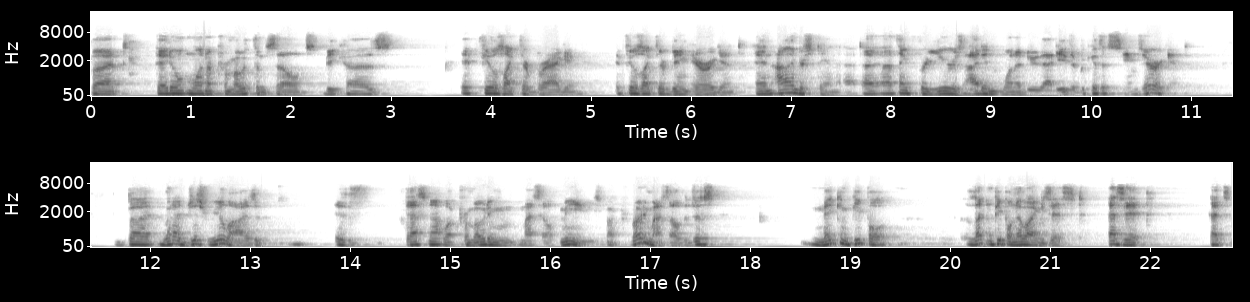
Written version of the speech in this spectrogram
but they don't want to promote themselves because it feels like they're bragging. It feels like they're being arrogant, and I understand that. I, I think for years I didn't want to do that either because it seems arrogant. But what I just realized is that's not what promoting myself means. By promoting myself is just making people, letting people know I exist that's it. That's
